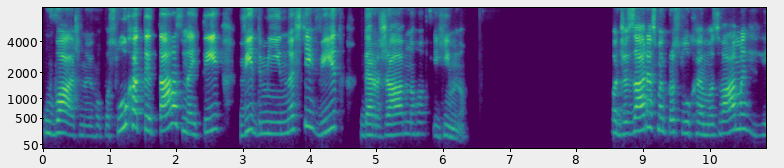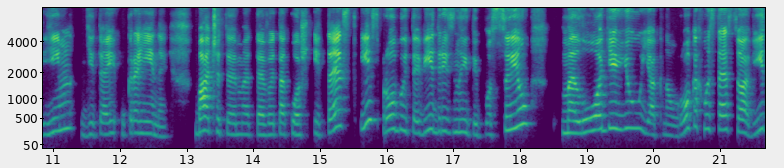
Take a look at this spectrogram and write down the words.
уважно його послухати та знайти відмінності від державного гімну. Отже, зараз ми прослухаємо з вами гімн дітей України. Бачитимете ви також і текст, і спробуйте відрізнити посил, мелодію, як на уроках мистецтва, від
